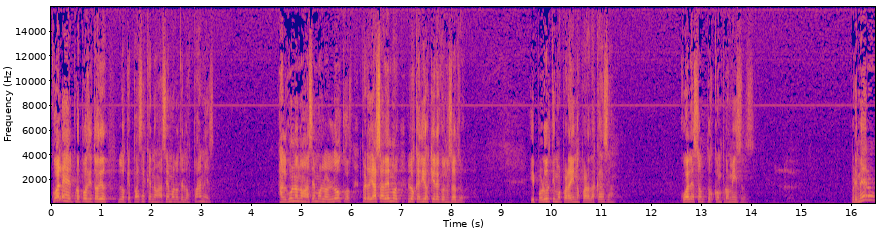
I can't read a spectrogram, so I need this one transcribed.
cuál es el propósito de Dios. Lo que pasa es que nos hacemos los de los panes. Algunos nos hacemos los locos, pero ya sabemos lo que Dios quiere con nosotros. Y por último, para irnos para la casa, ¿cuáles son tus compromisos? Primero,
